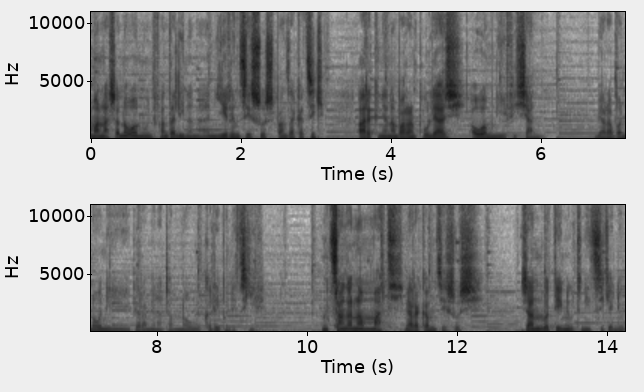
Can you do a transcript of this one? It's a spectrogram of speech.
Manasa anao hanohy ny fandalinana ny herin'i Jesosy Mpanjakantsika araka ny anambaran'i Paoly azy ao amin'ny Efesiana. Miarahaba anao ny mpiara-mianatra aminao Kaleb Andriantsikivy. Mitsangana amin'ny maty miaraka amin'i Jesosy. Izany no lohateny hodinihintsika anio.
